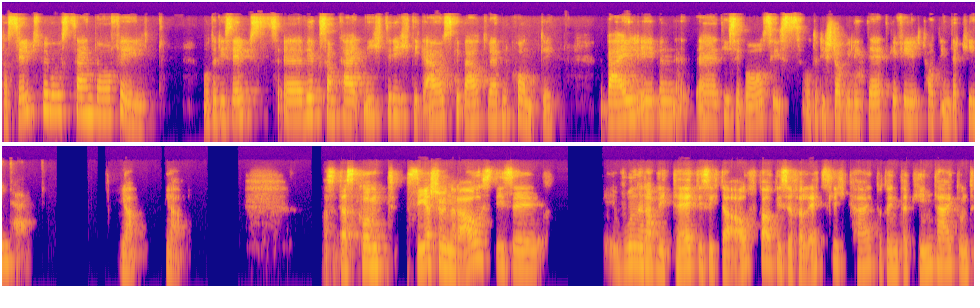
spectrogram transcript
das Selbstbewusstsein da fehlt oder die Selbstwirksamkeit nicht richtig ausgebaut werden konnte, weil eben äh, diese Basis oder die Stabilität gefehlt hat in der Kindheit. Ja, ja. Also das kommt sehr schön raus, diese Vulnerabilität, die sich da aufbaut, diese Verletzlichkeit oder in der Kindheit. Und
